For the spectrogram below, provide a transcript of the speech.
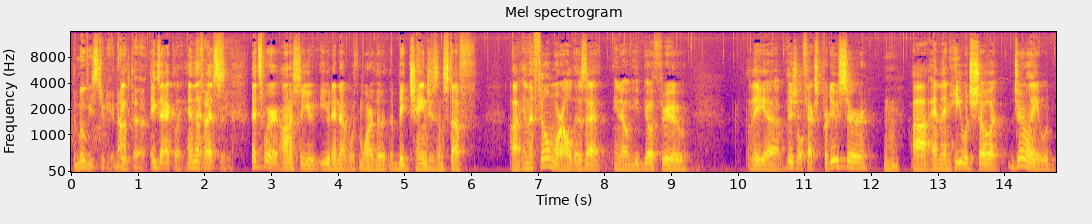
the movie studio, not the. exactly, and that, that's studio. that's where honestly you you'd end up with more of the the big changes and stuff uh, in the film world. Is that you know you'd go through the uh, visual effects producer, Mm-hmm. uh, and then he would show it. Generally, it would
